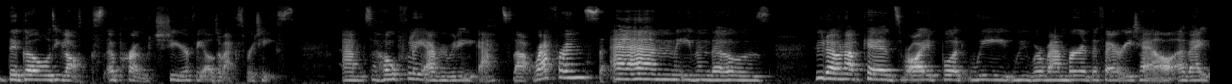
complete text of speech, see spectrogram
the Goldilocks approach to your field of expertise. Um, so hopefully everybody gets that reference, um, even those who don't have kids, right? But we, we remember the fairy tale about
